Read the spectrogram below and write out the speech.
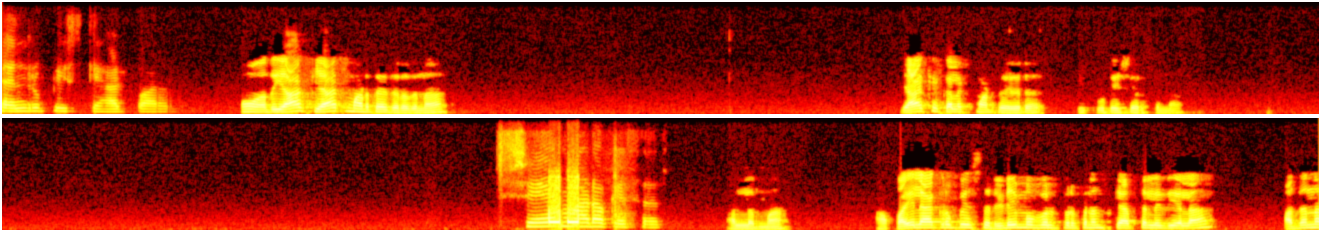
ಟೆನ್ ರುಪೀಸ್ಗೆ ಆಟ್ ಫಾರ್ ಹ್ಞೂ ಅದು ಯಾಕೆ ಯಾಕೆ ಮಾಡ್ತಾ ಇದ್ದಾರೆ ಅದನ್ನ? ಯಾಕೆ ಕಲೆಕ್ಟ್ ಮಾಡ್ತಾ ಇದ್ದಾರೆ ಈಕ್ವಿಟಿ ಶೇರ್ಸ್ ಅನ್ನ? ಶೇರ್ ಮಾಡೋಕೆ ಸರ್ ಅಲ್ಲಮ್ಮ ಆ five lakh rupees redeemable preference capital ಇದೆಯಲ್ಲ ಅದನ್ನ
